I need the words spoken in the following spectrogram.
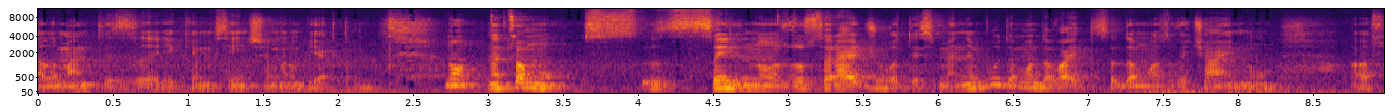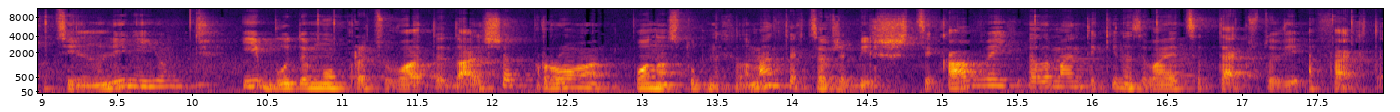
елементи з якимись іншими об'єктами. Ну, на цьому сильно зосереджуватись ми не будемо. Давайте задамо звичайну е, суцільну лінію і будемо працювати далі про, по наступних елементах. Це вже більш цікавий елемент, який називається текстові ефекти.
